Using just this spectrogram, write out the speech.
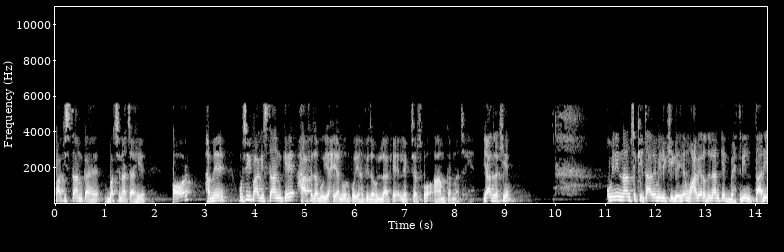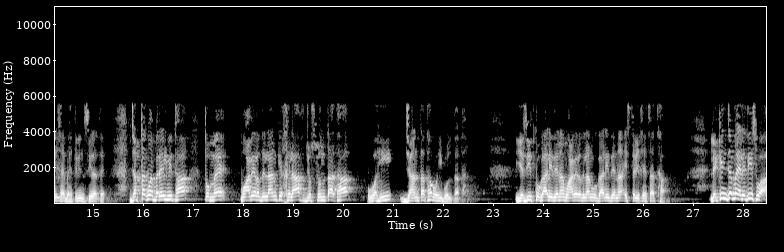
پاکستان کا ہے، بچنا چاہیے۔ اور ہمیں اسی پاکستان کے حافظ ابو یحییٰ نور پوری حفیظ اللہ کے لیکچرز کو عام کرنا چاہیے۔ یاد رکھیے۔ امین نام سے کتابیں بھی لکھی گئی ہے معاویہ رضی اللہ عنہ کی ایک بہترین تاریخ ہے، بہترین سیرت ہے۔ جب تک میں بریلوی تھا تو میں معاویہ رضی اللہ عنہ کے خلاف جو سنتا تھا وہی جانتا تھا اور وہی بولتا تھا۔ یزید کو گالی دینا، معاویہ رضی اللہ عنہ کو گالی دینا اس طریقے سے تھا۔ لیکن جب میں الحدیث ہوا،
